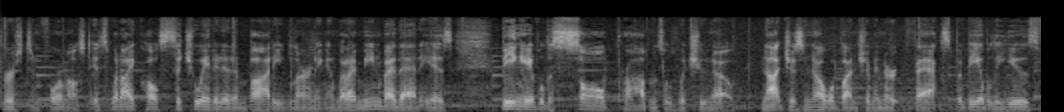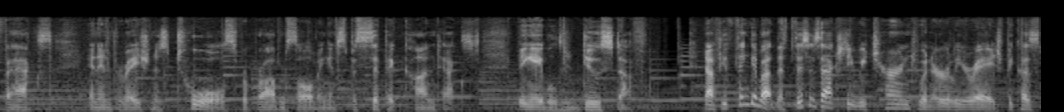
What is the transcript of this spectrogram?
first and foremost. It's what I call situated and embodied learning. And what I mean by that is being able to solve problems with what you know, not just know a bunch of inert facts, but be able to use facts and information as tools for problem solving in specific contexts, being able to do stuff. Now, if you think about this, this is actually returned to an earlier age because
